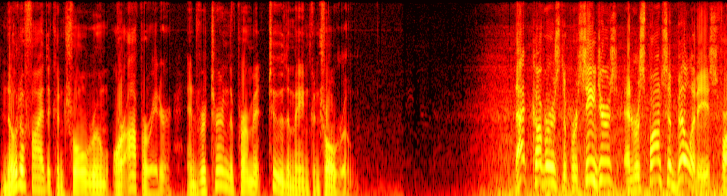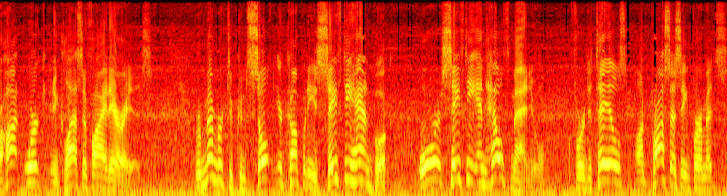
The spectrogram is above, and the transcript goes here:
notify the control room or operator and return the permit to the main control room. That covers the procedures and responsibilities for hot work in classified areas. Remember to consult your company's safety handbook or Safety and Health Manual for details on processing permits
